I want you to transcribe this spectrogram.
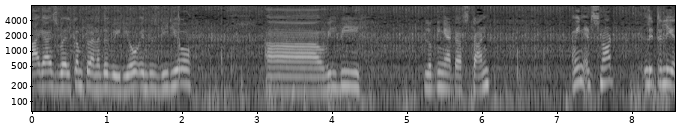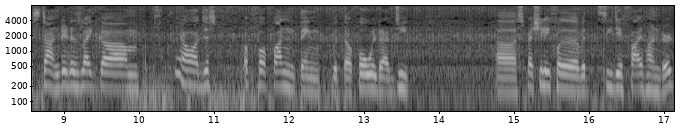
hi guys welcome to another video. In this video uh, we'll be looking at a stunt. I mean it's not literally a stunt. It is like um, you know just a for fun thing with the four-wheel drive jeep. Uh, especially for with cj 500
